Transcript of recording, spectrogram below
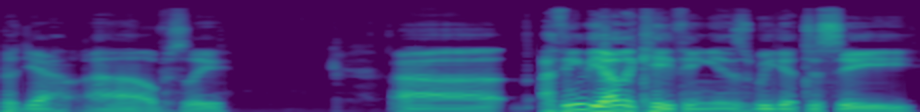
but yeah, uh, obviously, uh, I think the other key thing is we get to see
